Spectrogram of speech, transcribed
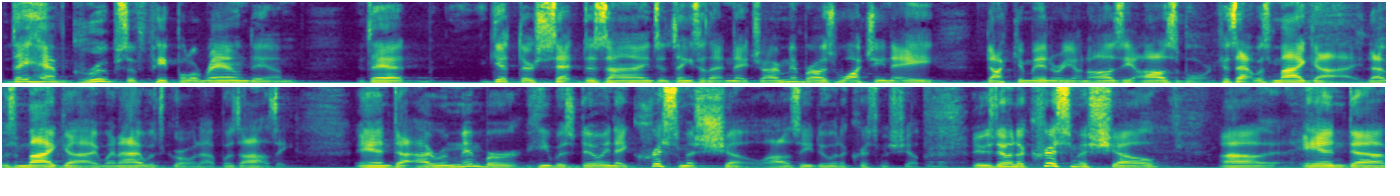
they have groups of people around them that get their set designs and things of that nature. I remember I was watching a documentary on Ozzy Osbourne because that was my guy. That was my guy when I was growing up was Ozzy. And uh, I remember he was doing a Christmas show. Ozzy doing a Christmas show. he was doing a Christmas show, uh, and uh,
